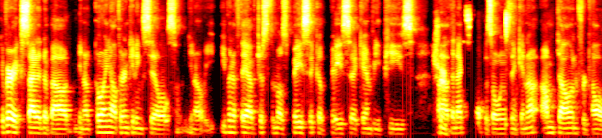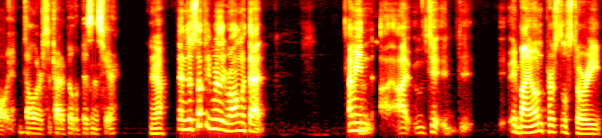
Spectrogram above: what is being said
get very excited about you know going out there and getting sales. You know, even if they have just the most basic of basic MVPs, uh, sure. uh, the next step is always thinking, I'm dialing for dollar, dollars to try to build a business here. Yeah, and there's nothing really wrong with that I mean, mm-hmm. I, to, in my own personal story,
